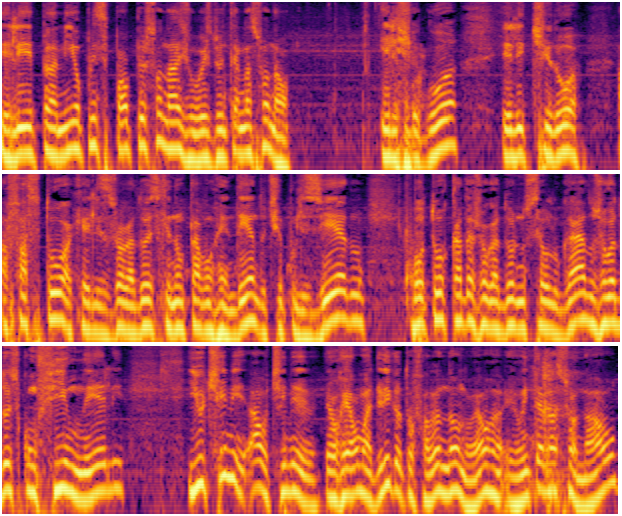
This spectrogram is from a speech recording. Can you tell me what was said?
ele para mim é o principal personagem hoje do Internacional. Ele chegou, ele tirou, afastou aqueles jogadores que não estavam rendendo, tipo Liseiro, botou cada jogador no seu lugar, os jogadores confiam nele. E o time, ah, o time é o Real Madrid que eu estou falando? Não, não é o, é o Internacional,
